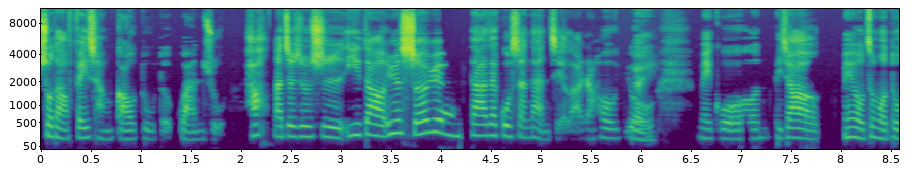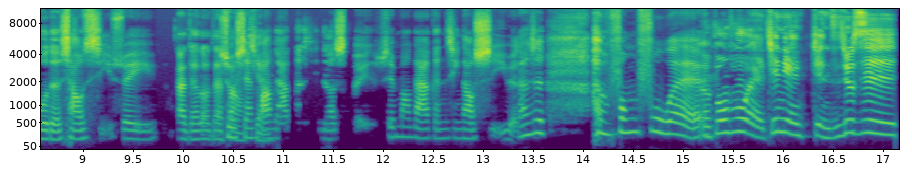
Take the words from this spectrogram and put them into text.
受到非常高度的关注。好，那这就是一到，因为十二月大家在过圣诞节了，然后有美国比较没有这么多的消息，所以。大家都在就先帮大家更新到对，先帮大家更新到十一月，但是很丰富哎、欸，很丰富哎、欸，今年简直就是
